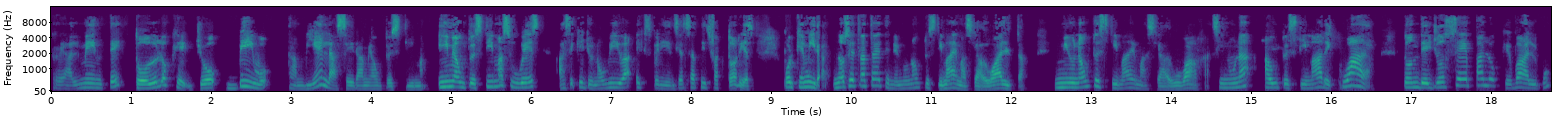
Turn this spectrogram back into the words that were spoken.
realmente todo lo que yo vivo también la a mi autoestima. Y mi autoestima, a su vez, hace que yo no viva experiencias satisfactorias. Porque mira, no se trata de tener una autoestima demasiado alta, ni una autoestima demasiado baja, sino una autoestima adecuada donde yo sepa lo que valgo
